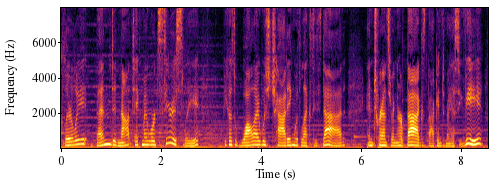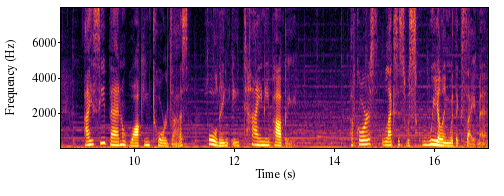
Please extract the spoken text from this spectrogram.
Clearly, Ben did not take my words seriously because while I was chatting with Lexi's dad and transferring her bags back into my SUV, I see Ben walking towards us holding a tiny puppy. Of course, Lexus was squealing with excitement,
